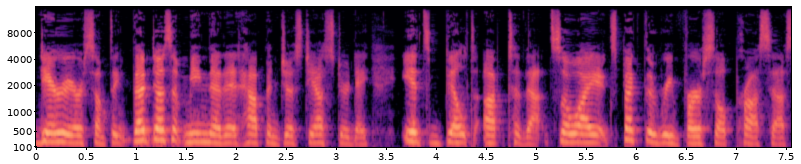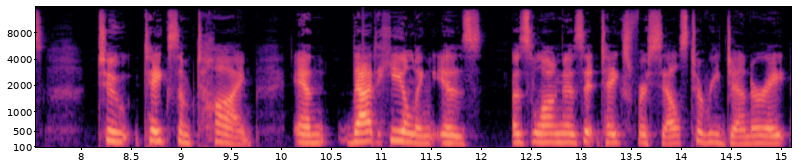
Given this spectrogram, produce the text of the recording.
dairy or something. That doesn't mean that it happened just yesterday. It's built up to that. So I expect the reversal process to take some time. And that healing is as long as it takes for cells to regenerate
